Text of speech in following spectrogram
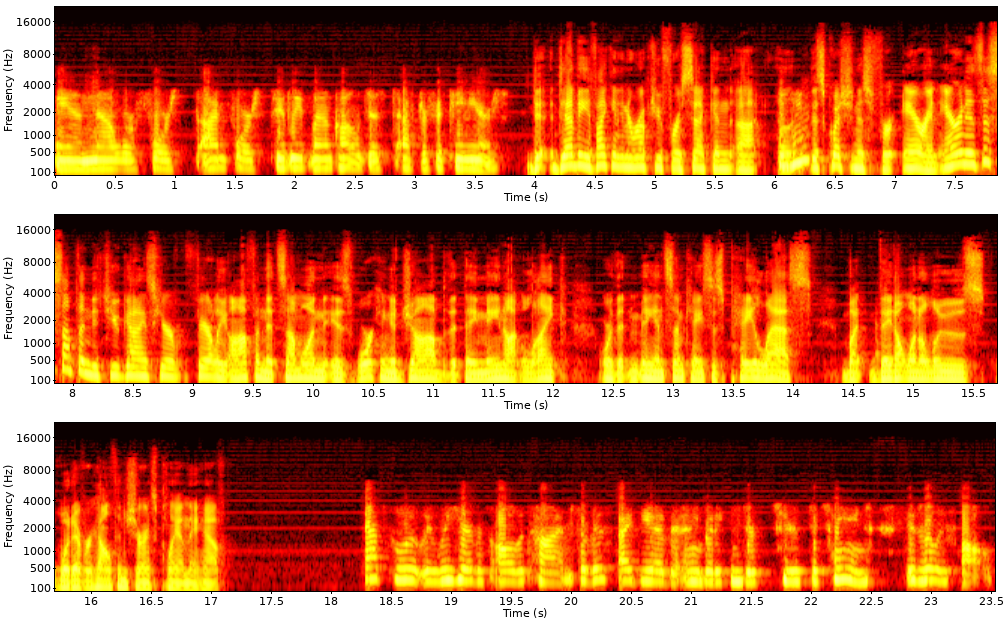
and now we're forced. I'm forced to leave my oncologist after 15 years. De- Debbie, if I can interrupt you for a second, uh, mm-hmm. this question is for Erin. Erin, is this something that you guys hear fairly often that someone is working a job that they may not like, or that may, in some cases, pay less, but they don't want to lose whatever health insurance plan they have? Absolutely, we hear this all the time. So this idea that anybody can just choose to change is really false.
